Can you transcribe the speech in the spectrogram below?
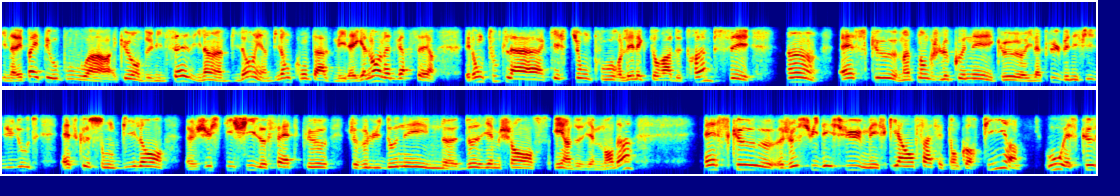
il n'avait pas été au pouvoir et que en 2016, il a un bilan et un bilan comptable, mais il a également un adversaire. Et donc toute la question pour l'électorat de Trump, c'est un, est-ce que maintenant que je le connais et qu'il n'a plus le bénéfice du doute, est-ce que son bilan justifie le fait que je veux lui donner une deuxième chance et un deuxième mandat? Est-ce que je suis déçu, mais ce qu'il y a en face est encore pire ou est-ce que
